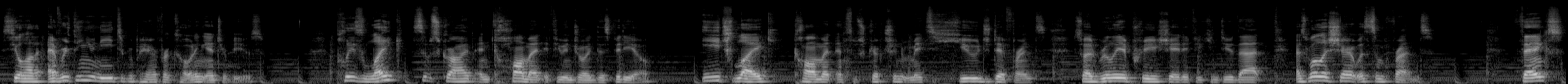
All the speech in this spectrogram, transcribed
so you'll have everything you need to prepare for coding interviews. Please like, subscribe, and comment if you enjoyed this video. Each like, comment, and subscription makes a huge difference, so I'd really appreciate if you can do that, as well as share it with some friends. Thanks,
